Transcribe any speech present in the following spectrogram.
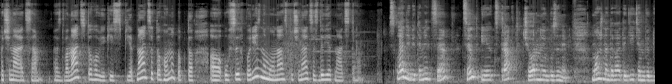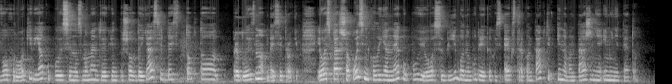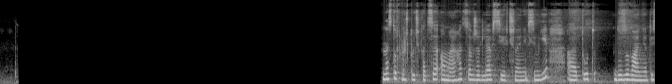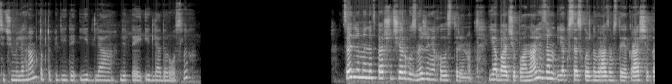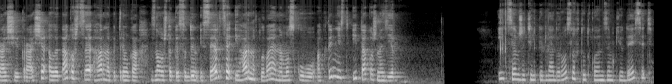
починається з 12-го, в якійсь з 15-го. Ну тобто у всіх по-різному у нас починається з 19-го. В складі вітамін С. Цинк і екстракт чорної бузини можна давати дітям від двох років. Я купую сину з моменту, як він пішов до яслів, десь, тобто приблизно 10 років. І ось перша осінь, коли я не купую його собі, бо не буде якихось екстра контактів і навантаження імунітету. Наступна штучка це омега, це вже для всіх членів сім'ї. Тут дозування 1000 мг, тобто підійде і для дітей, і для дорослих. Це для мене в першу чергу зниження холестерину. Я бачу по аналізам, як все з кожним разом стає краще, краще і краще, але також це гарна підтримка знову ж таки судин і серця, і гарно впливає на мозкову активність і також на зір. І це вже тільки для дорослих. Тут коензим Q10.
